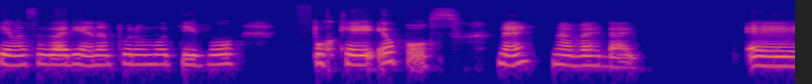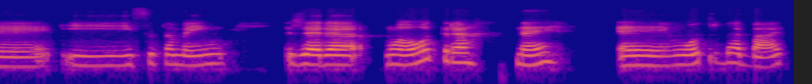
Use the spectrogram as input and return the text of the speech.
ter uma cesariana por um motivo porque eu posso, né? Na verdade. É, e isso também gera uma outra, né, é um outro debate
